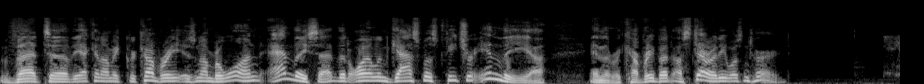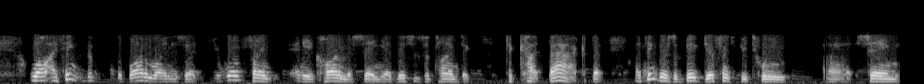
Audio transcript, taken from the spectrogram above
that uh, the economic recovery is number one, and they said that oil and gas must feature in the uh, in the recovery, but austerity wasn't heard. Well, I think the, the bottom line is that you won't find any economist saying, "Yeah, this is a time to to cut back." But I think there's a big difference between uh, saying,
